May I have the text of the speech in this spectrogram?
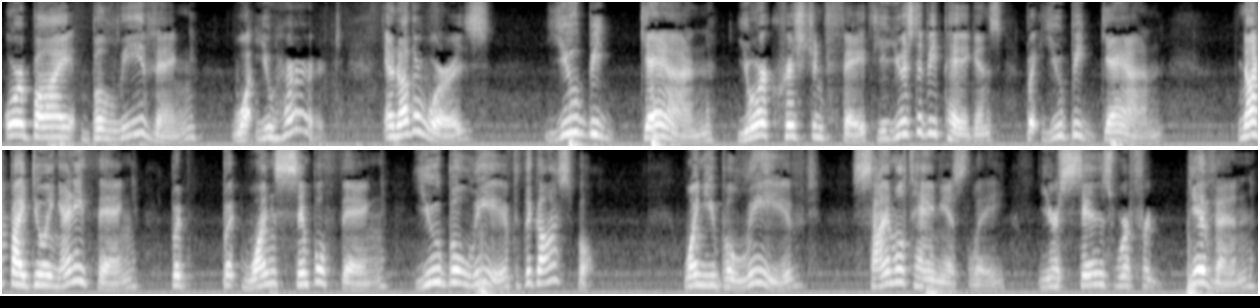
or by believing what you heard? In other words, you began your Christian faith. You used to be pagans, but you began not by doing anything, but but one simple thing, you believed the gospel. When you believed, simultaneously, your sins were forgiven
